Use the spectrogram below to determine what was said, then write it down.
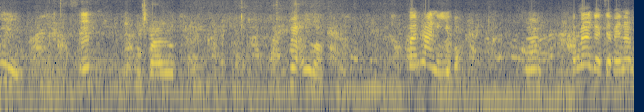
อืมอืมปแปะหรือเปล่ามาทางนี้อยู่ปะนะข้างหน้าก็จะไปนั่ง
